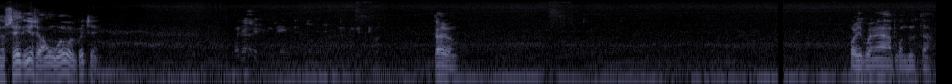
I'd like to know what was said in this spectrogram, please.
No sé, tío, se va un huevo el coche. Claro. Pues buena conducta.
